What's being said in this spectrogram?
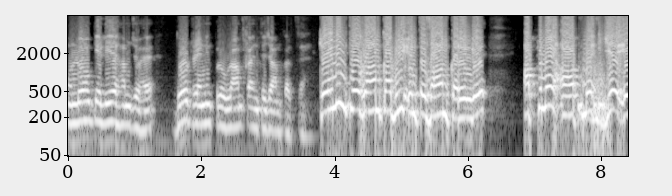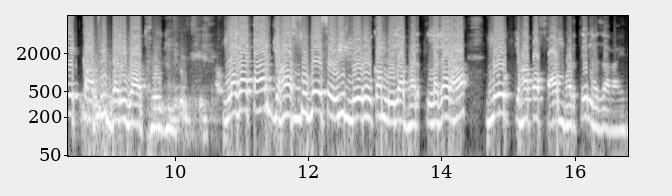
उन लोगों के लिए हम जो है दो ट्रेनिंग प्रोग्राम का इंतज़ाम करते हैं। ट्रेनिंग प्रोग्राम का भी इंतज़ाम करेंगे। अपने आप में ये एक काफ़ी बड़ी बात होगी। लगातार यहाँ सुबह से ही लोगों का मेला भर लगा रहा। लोग यहाँ पर फॉर्म भरते नज़र आए।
